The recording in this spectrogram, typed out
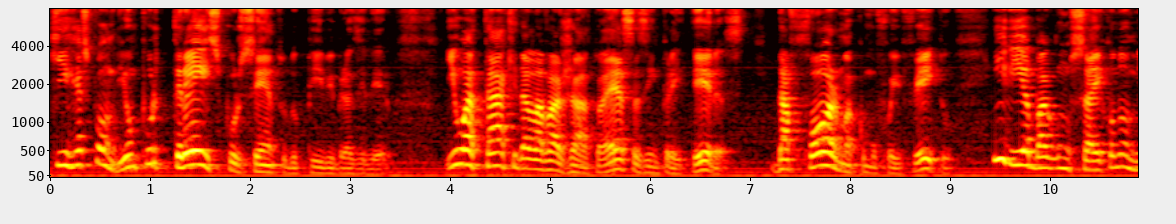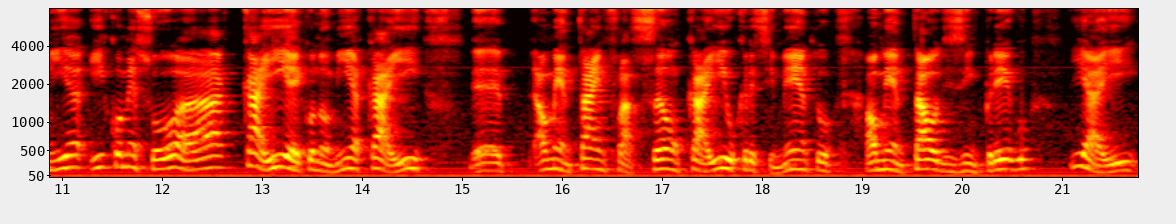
que respondiam por 3% do PIB brasileiro. E o ataque da Lava Jato a essas empreiteiras, da forma como foi feito, iria bagunçar a economia e começou a cair a economia, cair, eh, aumentar a inflação, cair o crescimento, aumentar o desemprego, e aí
